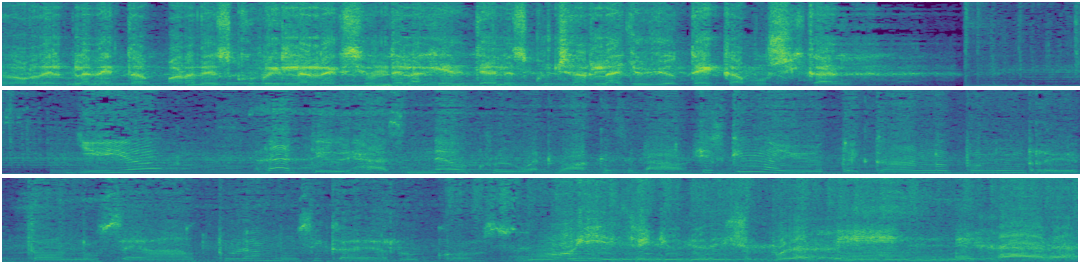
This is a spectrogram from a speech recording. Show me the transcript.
Alrededor del planeta para descubrir la reacción de la gente al escuchar la yuyoteca musical. Yuyo? That dude has no clue what rock is about. Es que en la biblioteca no ponen reggaetón, o sea, pura música de rucos. Uy, ese Yuyo dice pura pendejada.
